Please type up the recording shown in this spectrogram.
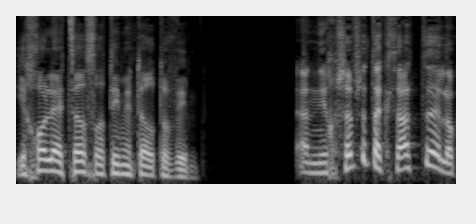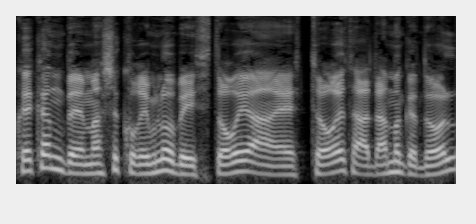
יכול לייצר סרטים יותר טובים. אני חושב שאתה קצת אה, לוקה כאן במה שקוראים לו בהיסטוריה אה, תיאוריית האדם הגדול,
